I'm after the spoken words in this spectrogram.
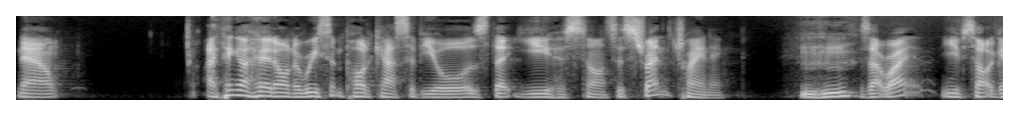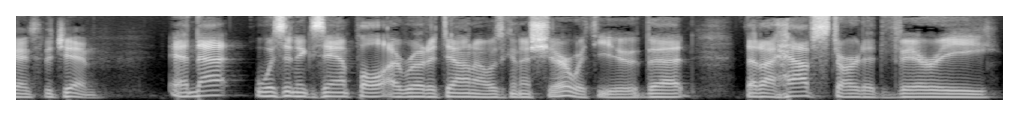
now, I think I heard on a recent podcast of yours that you have started strength training. Mm-hmm. Is that right? You've started going to the gym. And that was an example. I wrote it down. I was going to share with you that that I have started very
